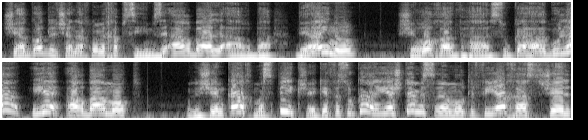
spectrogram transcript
שהגודל שאנחנו מחפשים זה 4 על 4, דהיינו שרוחב הסוכה העגולה יהיה 4 אמות. ולשם כך מספיק שהיקף הסוכה יהיה 12 אמות לפי יחס של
